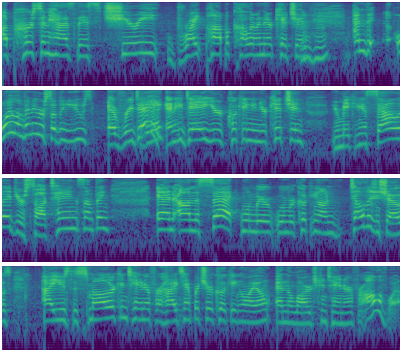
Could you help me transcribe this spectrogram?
A person has this cheery, bright pop of color in their kitchen, Mm-hmm. and the oil and vinegar is something you use every day. Any day you're cooking in your kitchen, you're making a salad, you're sautéing something, and on the set when we're when we're cooking on television shows, I use the smaller container for high temperature cooking oil and the large container for olive oil.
